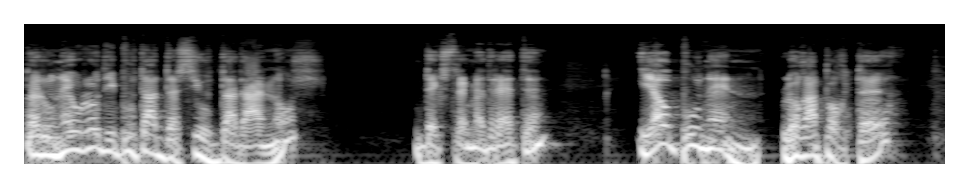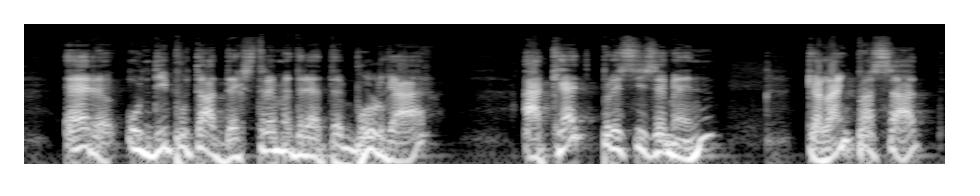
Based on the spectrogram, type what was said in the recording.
per un eurodiputat de Ciudadanos, d'extrema dreta, i el ponent, el rapporteur, era un diputat d'extrema dreta bulgar, aquest precisament que l'any passat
